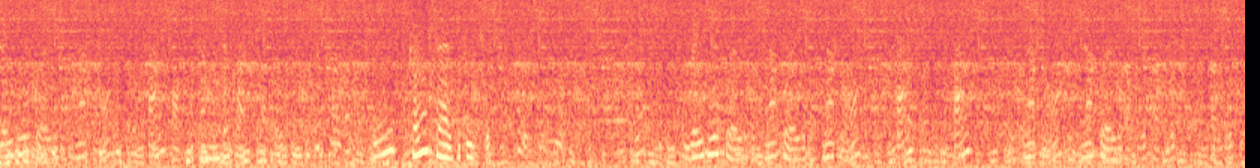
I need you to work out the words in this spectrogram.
左方向に進まจากประจำและความประสงค์ที่เธอได้นี้เขาจะติดติด Radio World is not law, public, public, radio World is public, public, public, public, public,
